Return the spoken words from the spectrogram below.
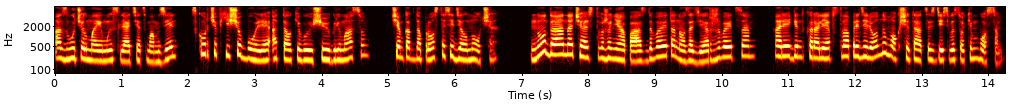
озвучил мои мысли отец Мамзель, скорчив еще более отталкивающую гримасу, чем когда просто сидел молча. Ну да, начальство же не опаздывает, оно задерживается, а регент королевства определенно мог считаться здесь высоким боссом.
